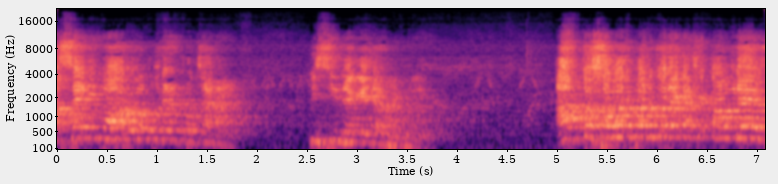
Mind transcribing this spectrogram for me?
আসেনি বহরমপুরের প্রচারে পিসি রেগে যাবে বলে আত্মসমর্পণ করে গেছে কংগ্রেস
